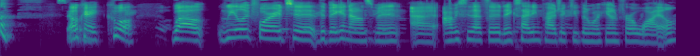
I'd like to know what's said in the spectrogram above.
so. Okay, cool. Well, we look forward to the big announcement. Uh, obviously, that's an exciting project you've been working on for a while.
